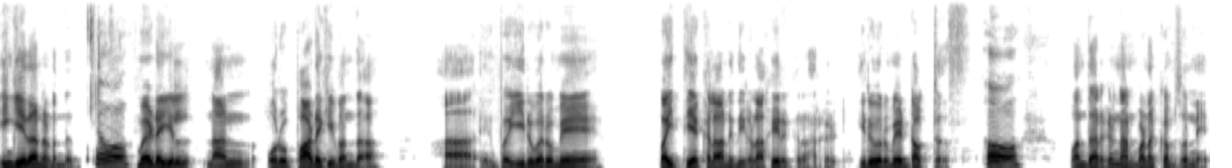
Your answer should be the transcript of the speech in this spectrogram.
இங்கே தான் நடந்தது மேடையில் நான் ஒரு பாடகி வந்தா இப்போ இருவருமே வைத்திய கலாநிதிகளாக இருக்கிறார்கள். இருவருமே டாக்டர்ஸ். ஓ. வந்தார்கள் நான் வணக்கம் சொன்னேன்.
